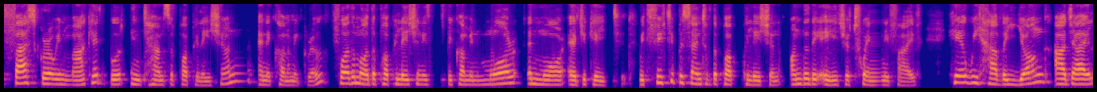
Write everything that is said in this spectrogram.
fast growing market, both in terms of population and economic growth. Furthermore, the population population is becoming more and more educated, with 50% of the population under the age of 25. Here we have a young, agile,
